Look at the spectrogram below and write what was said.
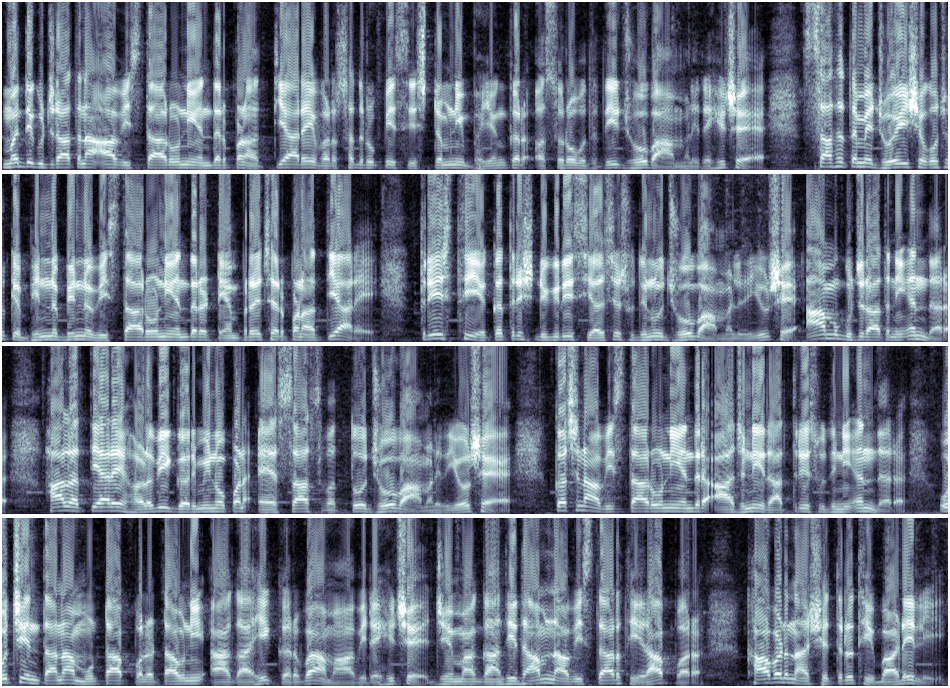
મધ્ય ગુજરાતના આ વિસ્તારોની અંદર પણ અત્યારે વરસાદરૂપી સિસ્ટમની ભયંકર અસરો વધતી જોવા મળી રહી છે. સાથે તમે જોઈ શકો છો કે ભિન્ન ભિન્ન વિસ્તારોની અંદર ટેમ્પરેચર પણ અત્યારે ત્રીસથી એકત્રીસ ડિગ્રી સેલ્સિયસ સુધીનું જોવા મળી રહ્યું છે. આમ ગુજરાતની અંદર હાલ અત્યારે હળવી ગરમીનો પણ અહેસાસ વધતો જોવા મળી રહ્યો છે. કચ્છના વિસ્તારોની અંદર આજની રાત્રિ સુધીની અંદર ઓચિંતાના મોટા પલટાવની આગાહી કરવામાં આવી રહી છે. જેમાં ગાંધીધામના વિસ્તારથી રાપર, ખાવડના ક્ષેત્રથી બાડેલી,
